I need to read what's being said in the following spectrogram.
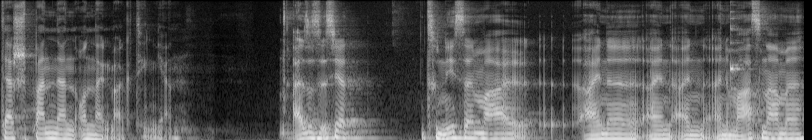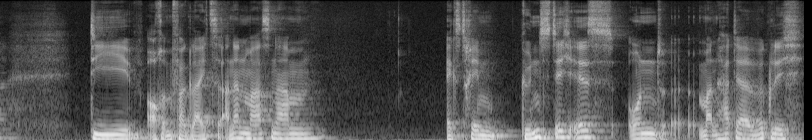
das Spannende an Online-Marketing, Jan? Also es ist ja zunächst einmal eine, ein, ein, eine Maßnahme, die auch im Vergleich zu anderen Maßnahmen extrem günstig ist und man hat ja wirklich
